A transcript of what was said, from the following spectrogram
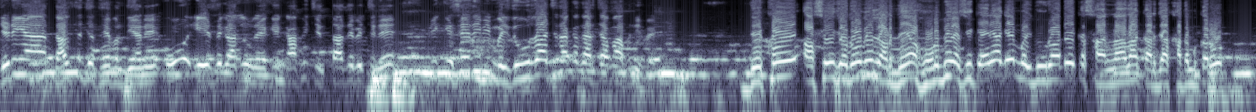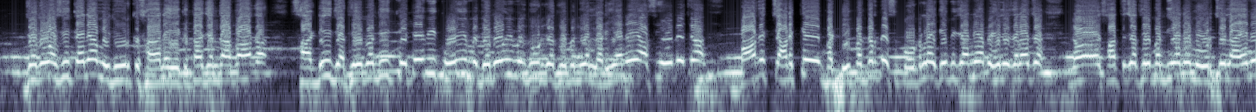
ਜਿਹੜੀਆਂ ਦਲਿਤ ਜਥੇਬੰਦੀਆਂ ਨੇ ਉਹ ਇਸ ਗੱਲ ਨੂੰ ਲੈ ਕੇ ਕਾਫੀ ਚਿੰਤਾ ਦੇ ਵਿੱਚ ਨੇ ਵੀ ਕਿਸੇ ਦੀ ਵੀ ਮਜ਼ਦੂਰ ਦਾ ਅੱਜ ਤੱਕ ਕਰਜ਼ਾ ਮਾਫ ਨਹੀਂ ਹੋਇਆ। ਦੇਖੋ ਅਸੀਂ ਜਦੋਂ ਵੀ ਲੜਦੇ ਆ ਹੁਣ ਵੀ ਅਸੀਂ ਕਹਿੰਦੇ ਆ ਕਿ ਮਜ਼ਦੂਰਾਂ ਤੇ ਕਿਸਾਨਾਂ ਦਾ ਕਰਜ਼ਾ ਖਤਮ ਕਰੋ। ਜਦੋਂ ਅਸੀਂ ਕਹਿੰਦੇ ਆ ਮਜ਼ਦੂਰ ਕਿਸਾਨ ਏਕਤਾ ਜਿੰਦਾਬਾਦ ਸਾਡੀ ਜਥੇਬੰਦੀ ਕਿਤੇ ਵੀ ਕੋਈ ਜਦੋਂ ਵੀ ਮਜ਼ਦੂਰ ਜਥੇਬੰਦੀਆਂ ਲੜੀਆਂ ਨੇ ਅਸੀਂ ਉਹਦੇ ਚ ਬਾਅਦ ਚੜ ਕੇ ਵੱਡੀ ਪੱਧਰ ਤੇ ਸਪੋਰਟ ਲੈ ਕੇ ਵੀ ਜਾਂਦੇ ਆ ਪਿਛਲੇ ਦਿਨਾਂ ਚ ਸੱਤ ਜਥੇਬੰਦੀਆਂ ਨੇ ਮੋਰਚੇ ਲਾਏ ਨੇ,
